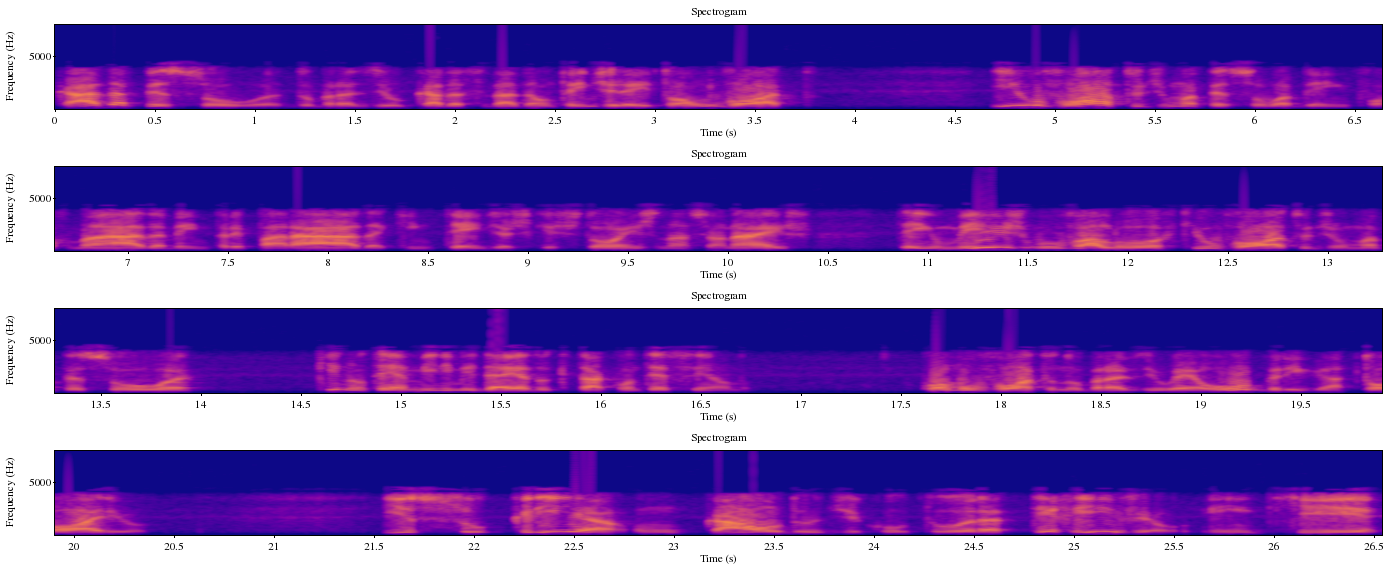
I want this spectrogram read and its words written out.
cada pessoa do Brasil, cada cidadão tem direito a um voto. E o voto de uma pessoa bem informada, bem preparada, que entende as questões nacionais, tem o mesmo valor que o voto de uma pessoa que não tem a mínima ideia do que está acontecendo. Como o voto no Brasil é obrigatório, isso cria um caldo de cultura terrível, em que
